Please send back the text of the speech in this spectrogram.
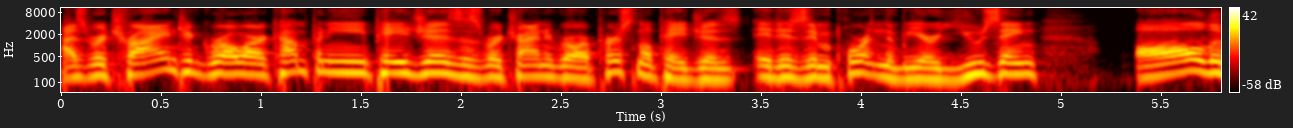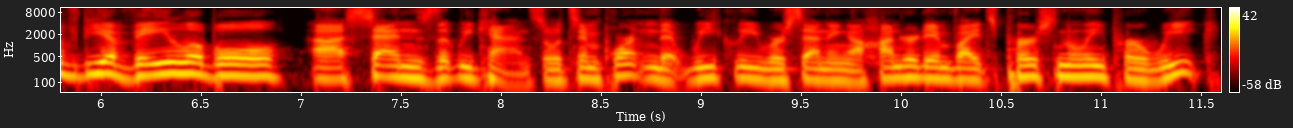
as we're trying to grow our company pages, as we're trying to grow our personal pages, it is important that we are using all of the available uh, sends that we can. So it's important that weekly we're sending 100 invites personally per week.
